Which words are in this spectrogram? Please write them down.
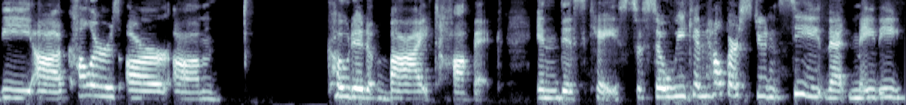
the uh, colors are um, coded by topic in this case. So we can help our students see that maybe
